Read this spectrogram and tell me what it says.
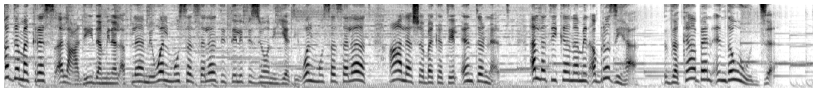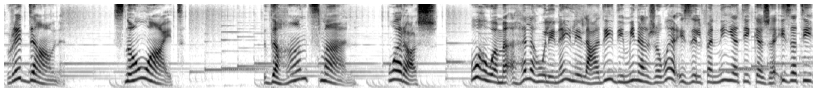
قدم كريس العديد من الأفلام والمسلسلات التلفزيونية والمسلسلات على شبكة الإنترنت التي كان من أبرزها The Cabin in the Woods Red Dawn Snow White The Huntsman و Rush وهو ما أهله لنيل العديد من الجوائز الفنية كجائزة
